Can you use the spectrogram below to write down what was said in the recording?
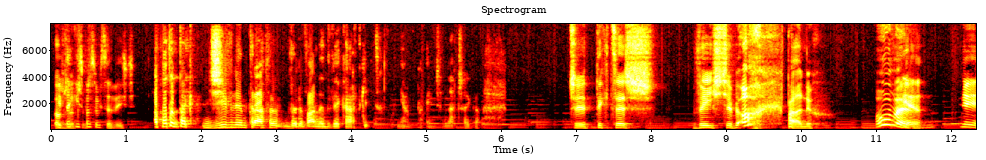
I w. Dobrze, taki czy- sposób chcę wyjść. A potem tak dziwnym trafem wyrwane dwie kartki. Nie mam pojęcia dlaczego. Czy ty chcesz wyjść. Och, pan Hoover! Nie, nie,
